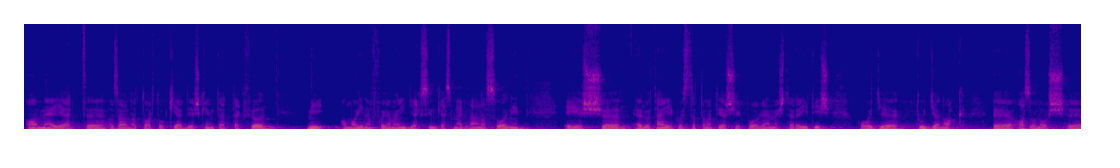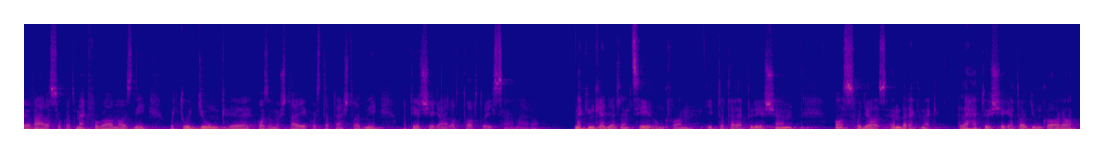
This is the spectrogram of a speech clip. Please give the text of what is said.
amelyet az állattartók kérdésként tettek föl. Mi a mai nap folyamán igyekszünk ezt megválaszolni, és erről tájékoztattam a térség polgármestereit is, hogy tudjanak azonos válaszokat megfogalmazni, hogy tudjunk azonos tájékoztatást adni a térség állattartói számára. Nekünk egyetlen célunk van itt a településen, az, hogy az embereknek lehetőséget adjunk arra,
